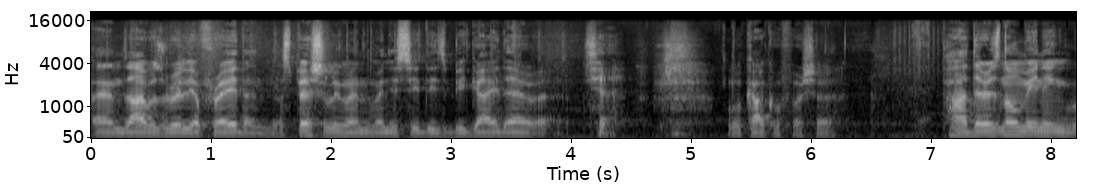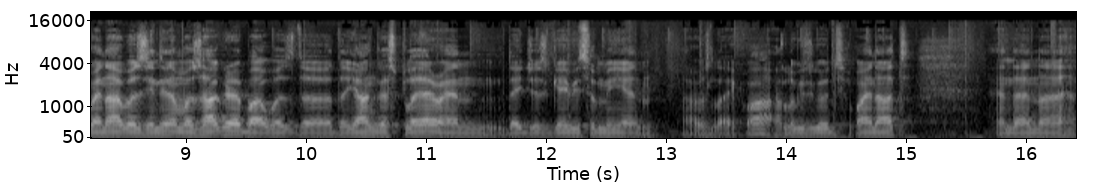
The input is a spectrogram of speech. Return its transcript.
and I was really afraid, and especially when when you see this big guy there, uh, yeah, Lukaku for sure. Uh, there is no meaning. When I was in Dinamo Zagreb, I was the the youngest player, and they just gave it to me, and I was like, wow, looks good, why not? And then uh,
